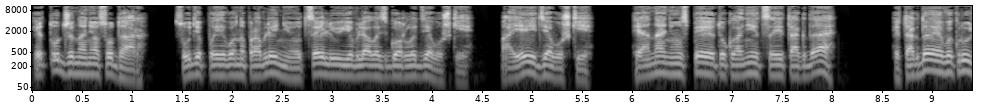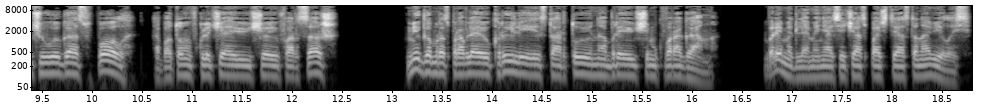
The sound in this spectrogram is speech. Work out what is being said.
и тут же нанес удар. Судя по его направлению, целью являлось горло девушки, моей девушки, и она не успеет уклониться, и тогда... И тогда я выкручиваю газ в пол, а потом включаю еще и форсаж, Мигом расправляю крылья и стартую на бреющем к врагам. Время для меня сейчас почти остановилось.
